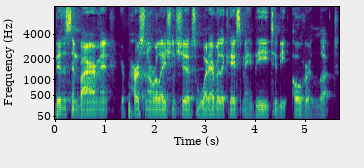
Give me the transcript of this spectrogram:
business environment, your personal relationships, whatever the case may be, to be overlooked.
